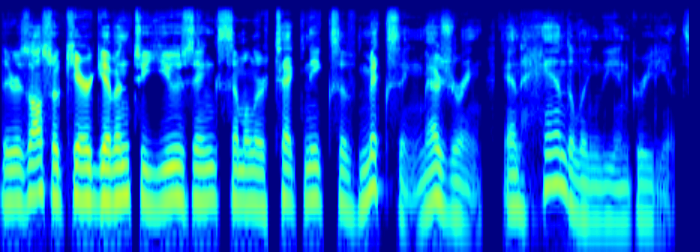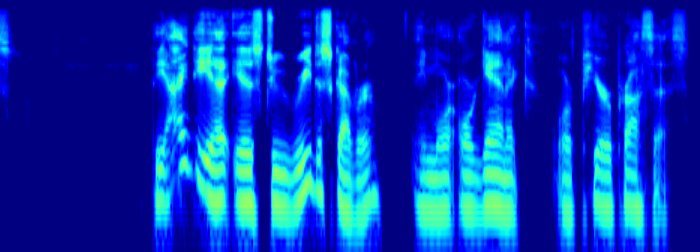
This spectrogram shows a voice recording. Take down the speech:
There is also care given to using similar techniques of mixing, measuring, and handling the ingredients. The idea is to rediscover a more organic or pure process.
